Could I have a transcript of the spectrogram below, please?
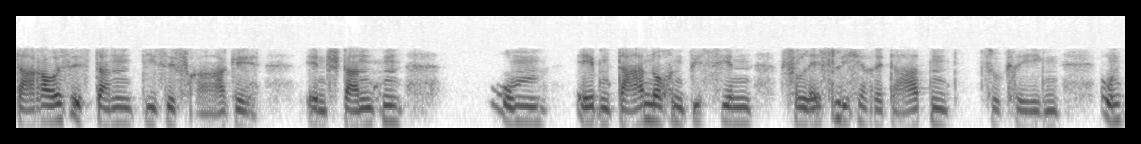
daraus ist dann diese Frage entstanden, um eben da noch ein bisschen verlässlichere Daten zu kriegen. Und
